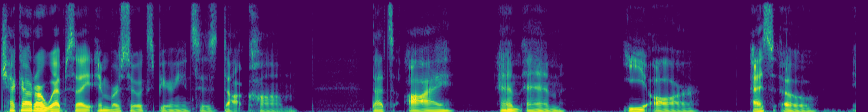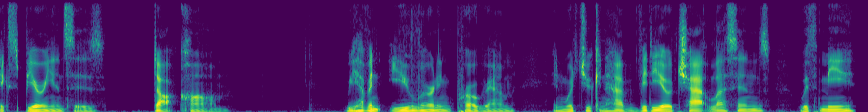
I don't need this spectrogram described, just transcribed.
Check out our website, immersoexperiences.com. That's I M M E R S O experiences.com. We have an e learning program in which you can have video chat lessons with me,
